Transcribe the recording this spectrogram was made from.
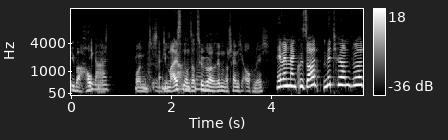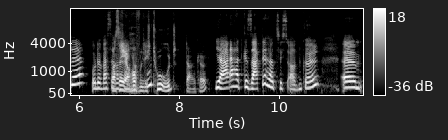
Überhaupt egal. nicht. Und die meisten unserer. Zuhörerinnen wahrscheinlich auch nicht. Hey, wenn mein Cousin mithören würde, oder was er Was er ja hoffentlich tut, tut. Danke. Ja, er hat gesagt, er hört sich's an, gell? Ähm,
